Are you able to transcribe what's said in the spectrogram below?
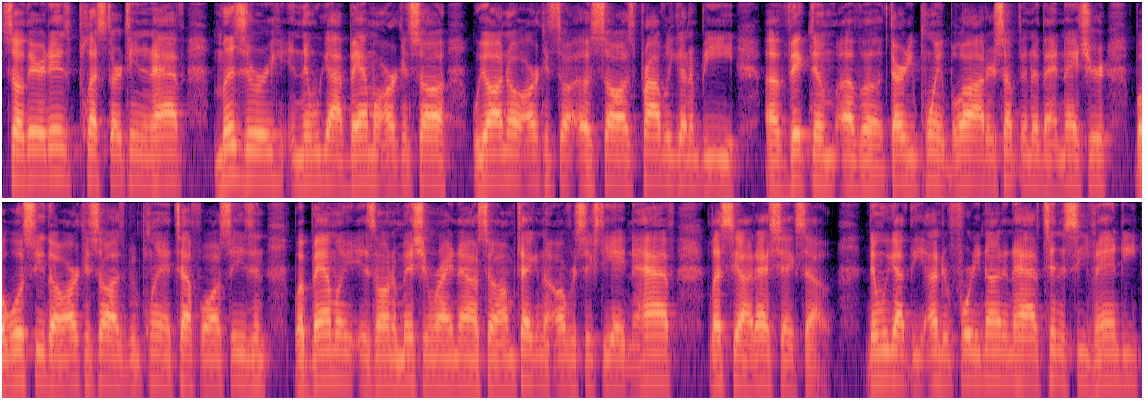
So there it is, plus 13 and a half, Missouri, and then we got Bama, Arkansas. We all know Arkansas uh, is probably going to be a victim of a 30 point blowout or something of that nature, but we'll see though. Arkansas has been playing tough all season, but Bama is on a mission right now, so I'm taking the over 68 and a half. Let's see how that shakes out. Then we got the under 49 and a half Tennessee Vandy,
